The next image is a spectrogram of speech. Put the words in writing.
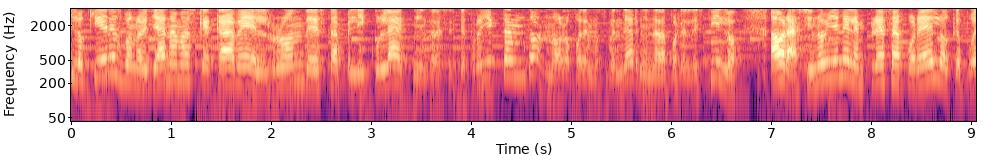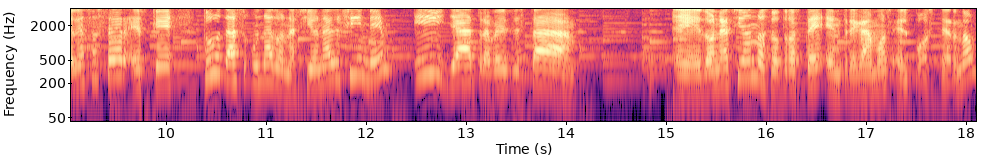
lo quieres, bueno, ya nada más que acabe el ron de esta película mientras esté proyectando, no lo podemos vender ni nada por el estilo. Ahora, si no viene la empresa por él, lo que puedes hacer es que tú das una donación al cine y ya a través de esta... Eh, donación nosotros te entregamos el póster, ¿no?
